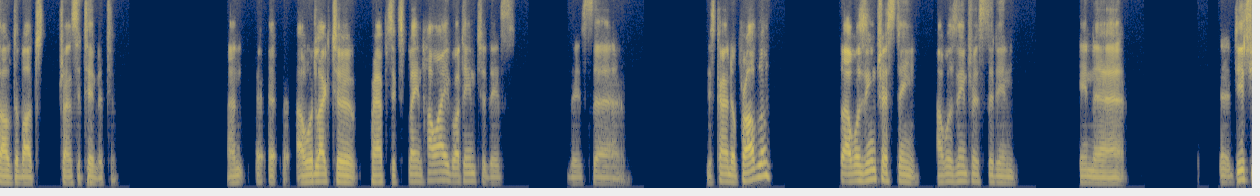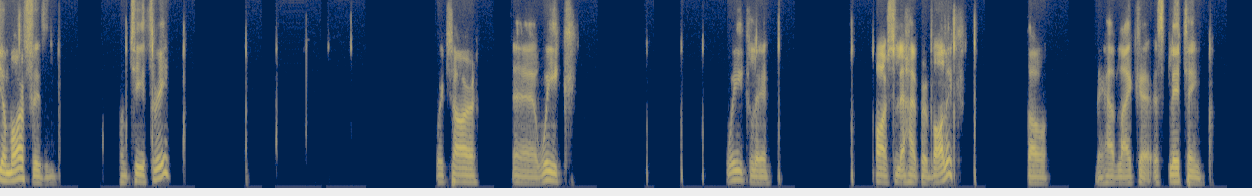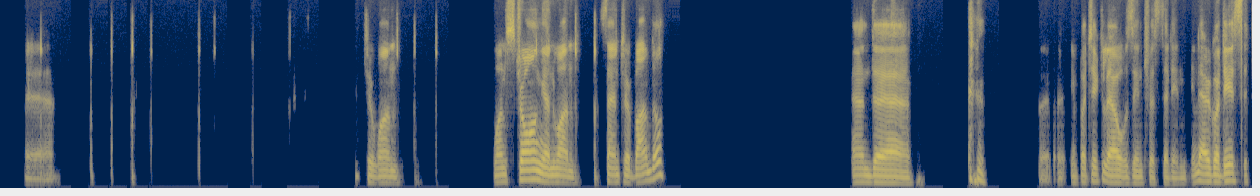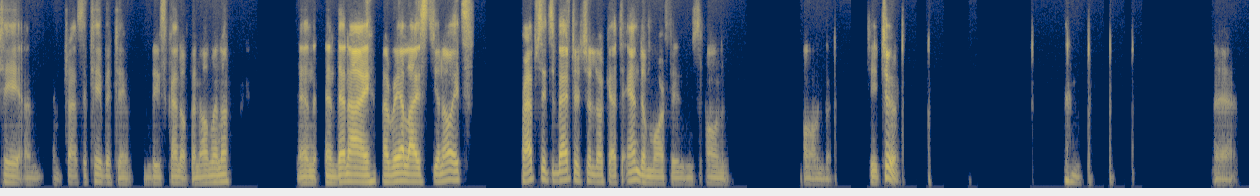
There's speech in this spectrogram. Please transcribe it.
out about transitivity. And uh, uh, I would like to perhaps explain how I got into this, this, uh, this kind of problem. So I was interesting. I was interested in, in uh, diffeomorphism on T3, which are uh, weak, weakly partially hyperbolic. So they have like a, a splitting uh, to one, one strong and one center bundle. And uh, in particular, I was interested in, in ergodicity and, and transitivity, these kind of phenomena. And, and then I, I realized, you know, it's perhaps it's better to look at endomorphisms on, on T2.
